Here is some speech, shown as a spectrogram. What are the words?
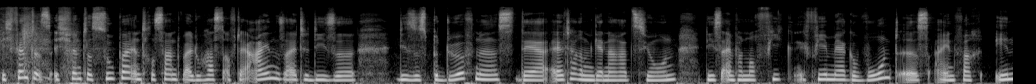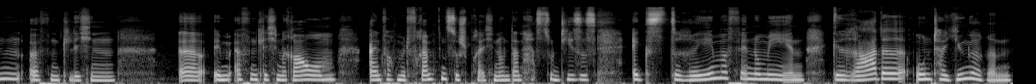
Ich finde es find super interessant, weil du hast auf der einen Seite diese, dieses Bedürfnis der älteren Generation, die es einfach noch viel, viel mehr gewohnt ist, einfach in öffentlichen äh, im öffentlichen Raum einfach mit Fremden zu sprechen. Und dann hast du dieses extreme Phänomen, gerade unter Jüngeren,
